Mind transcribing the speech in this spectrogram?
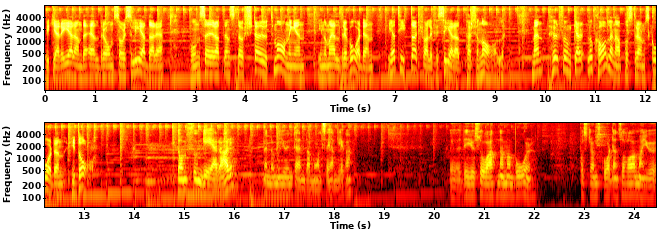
vikarierande äldreomsorgsledare. Hon säger att den största utmaningen inom äldrevården är att hitta kvalificerad personal. Men hur funkar lokalerna på Strömsgården idag? De fungerar, men de är ju inte ändamålsenliga. Eh, det är ju så att när man bor på Strömsgården så har man ju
